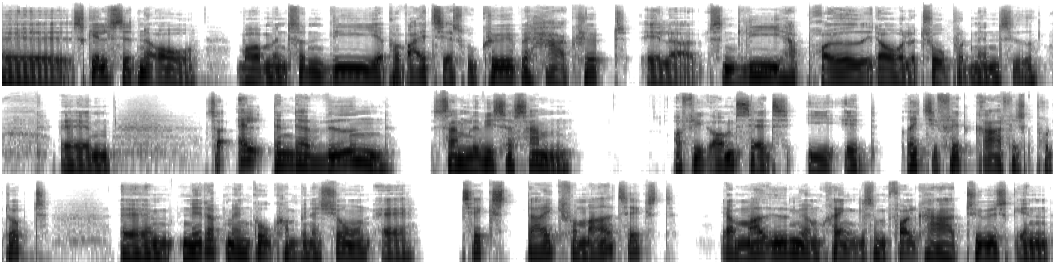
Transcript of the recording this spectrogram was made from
øh, skældsættende år, hvor man sådan lige er på vej til at skulle købe, har købt, eller sådan lige har prøvet et år eller to på den anden side. Øhm, så alt den der viden samlede vi så sammen og fik omsat i et rigtig fedt grafisk produkt, øhm, netop med en god kombination af tekst. Der er ikke for meget tekst. Jeg er meget ydmyg omkring, ligesom folk har typisk en,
